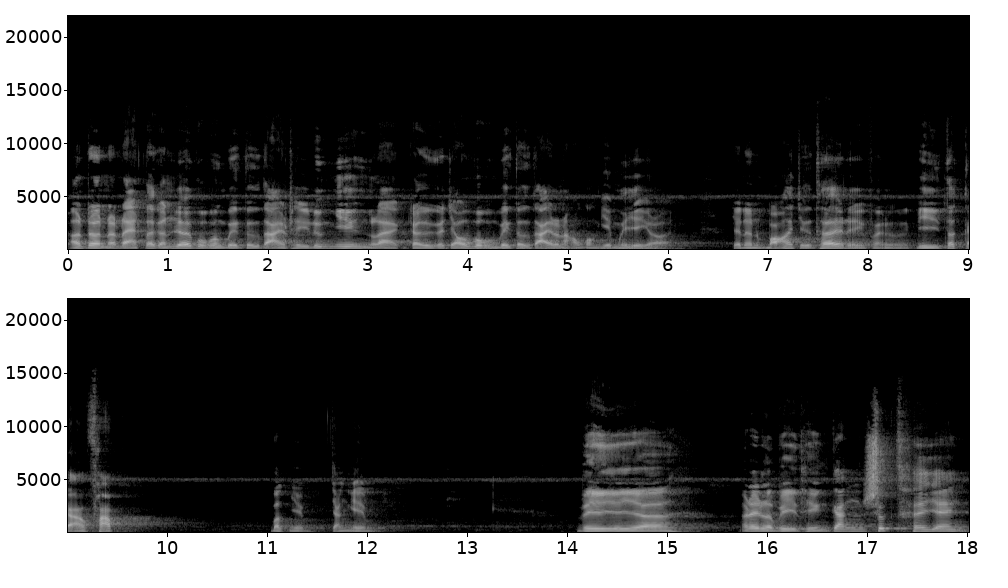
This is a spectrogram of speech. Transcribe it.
Ở trên đã đạt tới cảnh giới vô phân biệt tự tại thì đương nhiên là trừ cái chỗ vô phân biệt tự tại đó là không còn nhiễm cái gì rồi. Cho nên bỏ chữ thế đi phải vì tất cả pháp bất nhiễm, chẳng nhiễm vì à, ở đây là vì thiện căn xuất thế gian.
